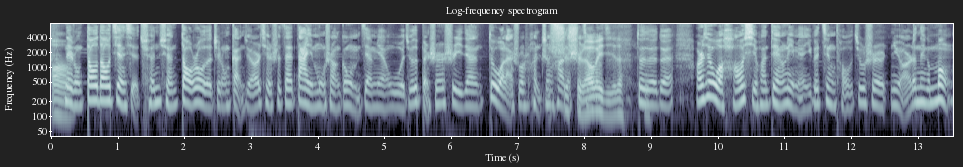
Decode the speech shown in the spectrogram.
哦。那种刀刀见血、拳拳到肉的这种感觉，而且是在大银幕上跟我们见面，我觉得本身是一件对我来说是很震撼的事情。料未及的，对对对，而且我好喜欢电影里面一个镜头，就是女儿的那个梦，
